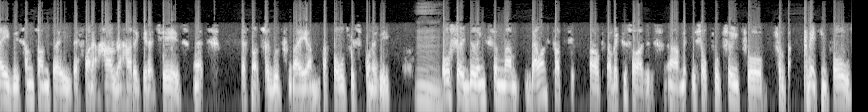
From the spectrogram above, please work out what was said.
age is sometimes they, they find it harder and harder to get at chairs. And that's, that's not so good from a, um, a falls risk point of view. Also doing some um, balance types of, of exercises um, is helpful too for, for preventing falls.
